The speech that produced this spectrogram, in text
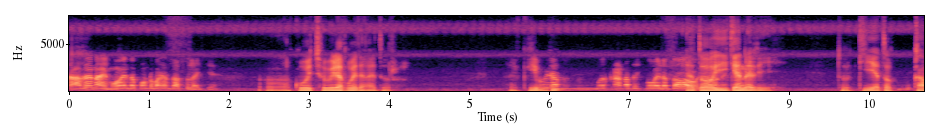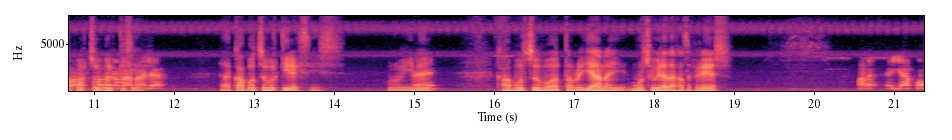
চার্জে নাই মোবাইলটা পনেরো পার্সেন্ট চার্জ চলে কই ছবিটা কই দেখায় তোর? কি কাটা দিচ্ছি মোবাইলটা তো এত ই কেন রে? তোর কি এত কাপড় চোপড় কিসে এত কাপড় চোপড় কি রাখছিস? কোনো ই নাই? হ্যাঁ? কাপড় চোপড় তারপরে ইয়া নাই? মোর ছবিটা দেখাচ্ছে ফ্রেশ? মানে ইয়া কম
